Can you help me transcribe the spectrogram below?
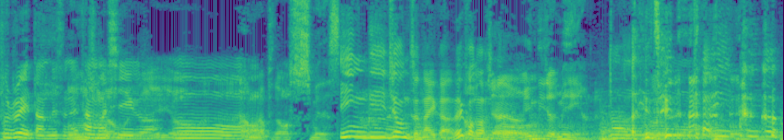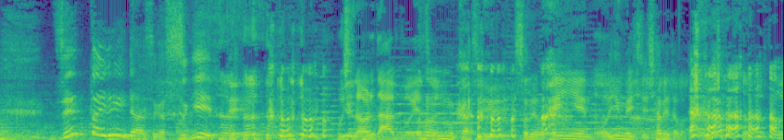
震えたんですね魂が。ハムナプトラおすすめです。インディ・ジョーンズじゃないからねこの人。インディ・ジョーンズ見えへん。よね絶対絶対レイダースがすげえって。失われた悪のやつ。昔それを延々と夢二で喋ったことある。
